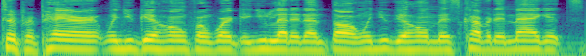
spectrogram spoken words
to prepare it when you get home from work and you let it unthaw. And when you get home, it's covered in maggots.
